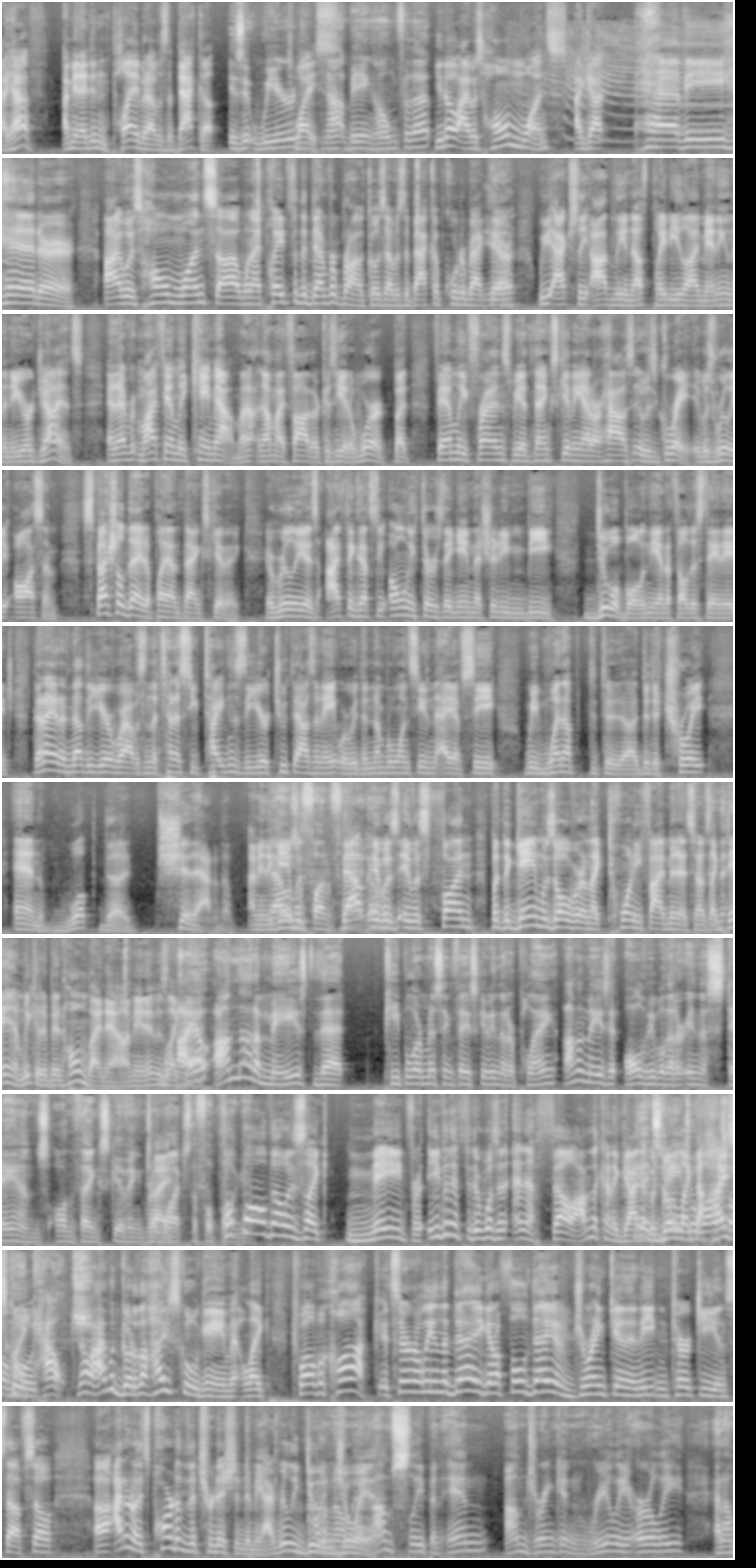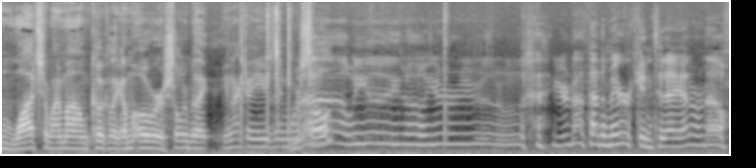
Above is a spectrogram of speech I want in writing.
I have. I mean, I didn't play, but I was the backup. Is it weird Twice. not being home for that? You know, I was home once. I got heavy hitter. I was home once uh, when I played for the Denver Broncos. I was the backup quarterback Yeah. there. We actually, oddly enough, played Eli Manning and the New York Giants. And every, my family came out. My, not my father because he had to work, but family, friends. We had Thanksgiving at our house. It was great. It was really awesome. Special day to play on Thanksgiving. It really is. I think that's the only Thursday game that should even be doable in the NFL this day and age. Then I had another year where I was in the Tennessee Titans, the year 2008, where we were the number one seed in the AFC. We went up to, to, uh, to Detroit and whooped the shit out of them. I mean, the That game was was fun That it was it was fun, but the game was over in like 25 minutes, and I was like, damn, we could have been home by now. I mean, it was like I, that. I'm not amazed that people are missing Thanksgiving that are playing. I'm amazed at all the people that are in the stands on Thanksgiving to Right. watch the football, Football though is like made for even if there was an NFL, I'm the kind of guy Yeah, that would go to like to the high on my school couch. No, I would go to the high school game at like 12 o'clock. It's early in the day. You got a full day of drinking and eating turkey and stuff. So uh, I don't know. It's part of the tradition to me. I really do I don't know, enjoy it. I'm sleeping in. I'm drinking really early, and I'm watching my mom cook. Like I'm over her shoulder, be like, "You're not going to use any more salt." Well, we, uh, you know, you're, you're you're not that American today. I don't know.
